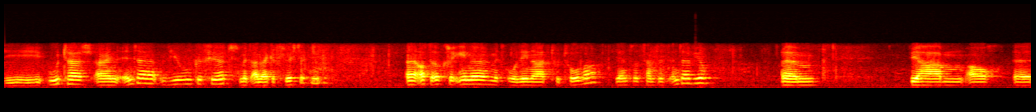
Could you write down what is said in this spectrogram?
die UTASH ein Interview geführt mit einer Geflüchteten äh, aus der Ukraine, mit Olena Tutova. Sehr interessantes Interview. Ähm, wir haben auch äh,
